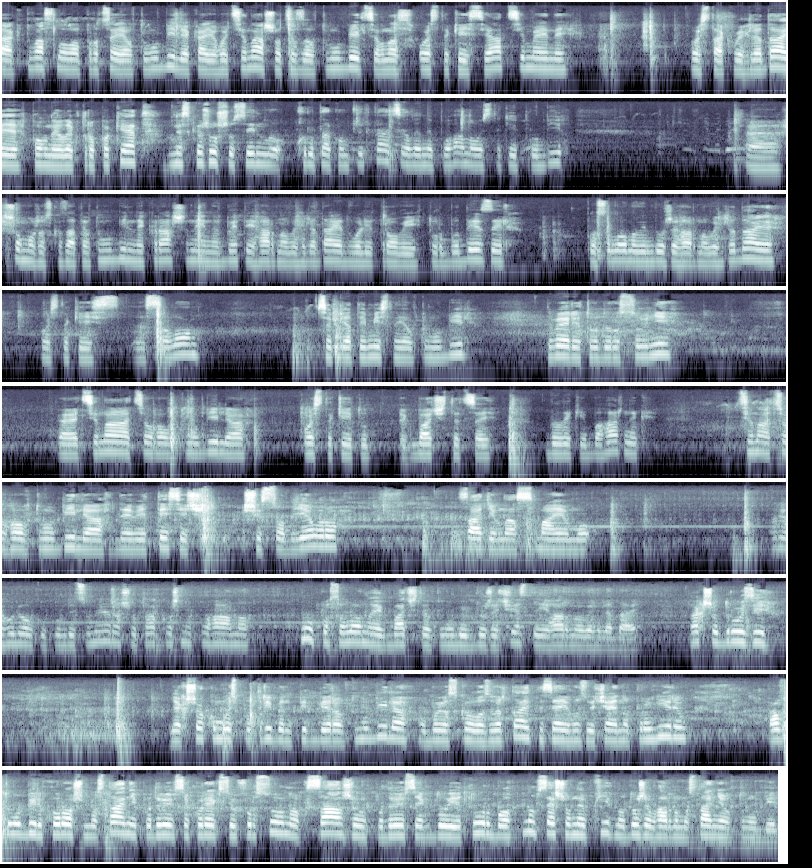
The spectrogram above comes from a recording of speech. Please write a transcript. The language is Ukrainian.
так, два слова про цей автомобіль, яка його ціна, що це за автомобіль. Це у нас ось такий Seat сімейний. Ось так виглядає, повний електропакет. Не скажу, що сильно крута комплектація, але непогано ось такий пробіг. Е, що можу сказати? Автомобіль не крашений, не битий, гарно виглядає. 2-літровий турбодизель. По салону він дуже гарно виглядає. Ось такий салон. Це п'ятимісний автомобіль. Двері тут розсувні. Е, Ціна цього автомобіля ось такий тут, як бачите, цей великий багажник. Ціна цього автомобіля 9600 євро. Ззаді в нас маємо регульовку кондиціонера, що також непогано. Ну, по салону, як бачите, автомобіль дуже чистий і гарно виглядає. Так що, друзі, якщо комусь потрібен підбір автомобіля, обов'язково звертайтеся, я його, звичайно, провірив. Автомобіль в хорошому стані, подивився корекцію форсунок, сажу, подивився, як дує турбо. Ну, все, що необхідно, дуже в гарному стані автомобіль.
